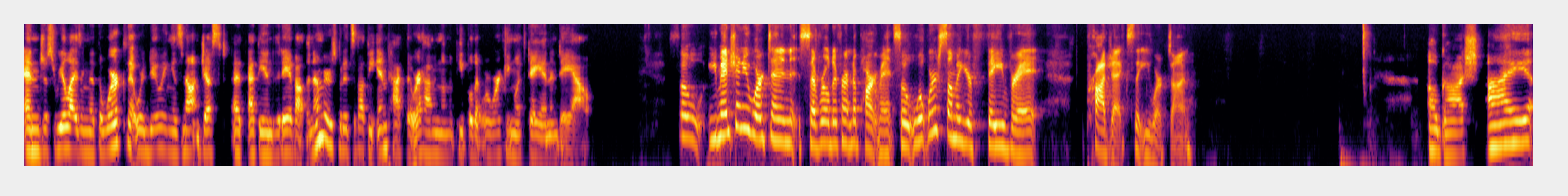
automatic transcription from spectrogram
and just realizing that the work that we're doing is not just at, at the end of the day about the numbers, but it's about the impact that we're having on the people that we're working with day in and day out. So you mentioned you worked in several different departments. So what were some of your favorite projects that you worked on? Oh gosh, I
